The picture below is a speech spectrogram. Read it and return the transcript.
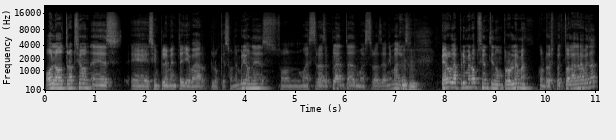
O la otra opción es eh, simplemente llevar lo que son embriones, son muestras de plantas, muestras de animales. Ujú. Pero la primera opción tiene un problema con respecto a la gravedad,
